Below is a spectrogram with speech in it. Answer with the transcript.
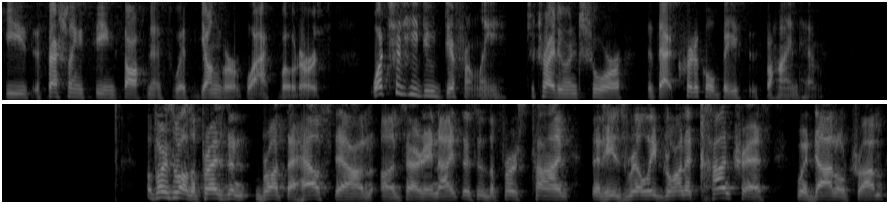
He's especially seeing softness with younger black voters. What should he do differently to try to ensure that that critical base is behind him? Well, first of all, the president brought the House down on Saturday night. This is the first time that he's really drawn a contrast with Donald Trump.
